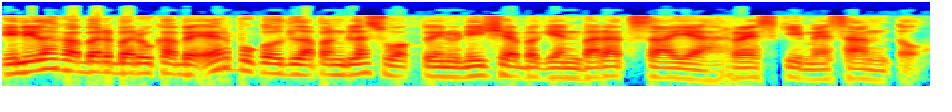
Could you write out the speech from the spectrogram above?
Inilah kabar baru KBR pukul 18 waktu Indonesia bagian Barat, saya Reski Mesanto.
